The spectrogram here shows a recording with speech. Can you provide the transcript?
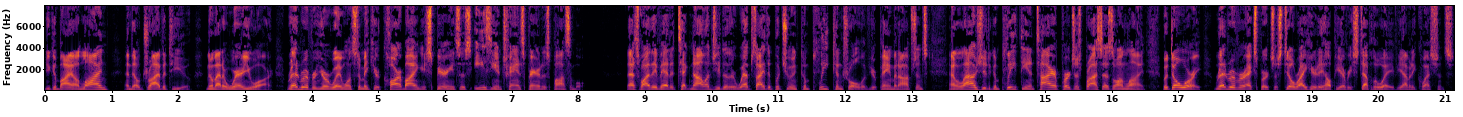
You can buy online and they'll drive it to you, no matter where you are. Red River Your Way wants to make your car buying experience as easy and transparent as possible. That's why they've added technology to their website that puts you in complete control of your payment options and allows you to complete the entire purchase process online. But don't worry, Red River experts are still right here to help you every step of the way if you have any questions.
